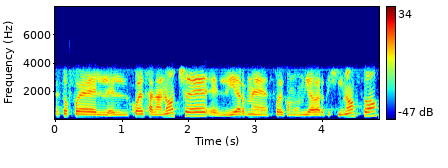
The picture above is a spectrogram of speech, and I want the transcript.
esto fue el, el jueves a la noche, el viernes fue como un día vertiginoso.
